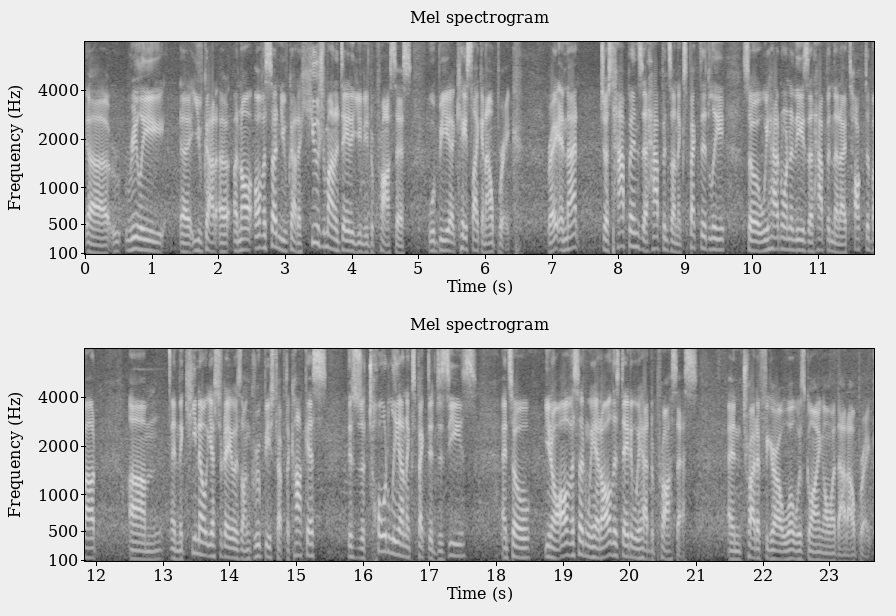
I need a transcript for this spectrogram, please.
uh, really, uh, you've got, a, an all, all of a sudden you've got a huge amount of data you need to process, would be a case like an outbreak, right? And that just happens, it happens unexpectedly. So we had one of these that happened that I talked about um, in the keynote yesterday, was on Group B streptococcus. This is a totally unexpected disease. And so, you know, all of a sudden we had all this data we had to process and try to figure out what was going on with that outbreak.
